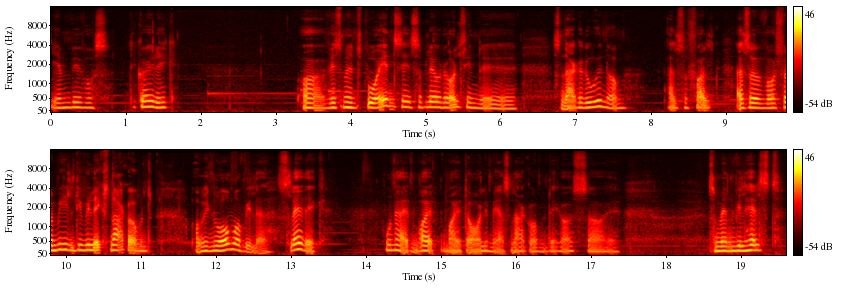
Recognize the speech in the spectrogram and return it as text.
hjemme ved os. Det gør det ikke. Og hvis man spurgte ind til, så blev det altid øh, snakket udenom. Altså folk, altså vores familie, de ville ikke snakke om det. Og min mormor ville slet ikke. hun har et meget, meget dårligt med at snakke om det, ikke også? Så, øh, så man vil helst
